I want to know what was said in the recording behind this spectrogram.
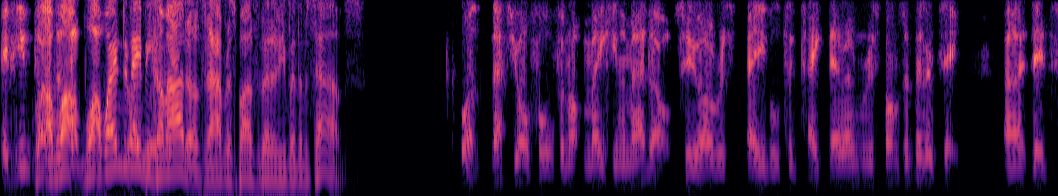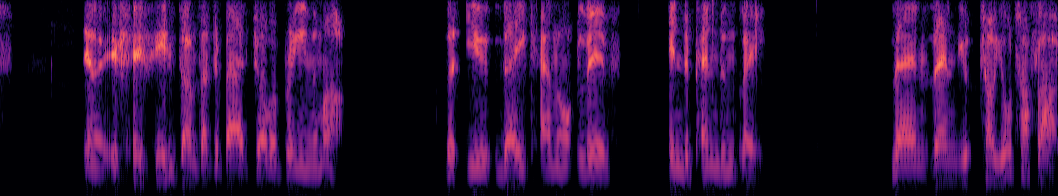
If you Well, what, what, when do they become adults and have responsibility for themselves? Well, that's your fault for not making them adults who are res- able to take their own responsibility. Uh, it's you know, if, if you've done such a bad job of bringing them up that you they cannot live independently, then then you tell you're tough luck.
